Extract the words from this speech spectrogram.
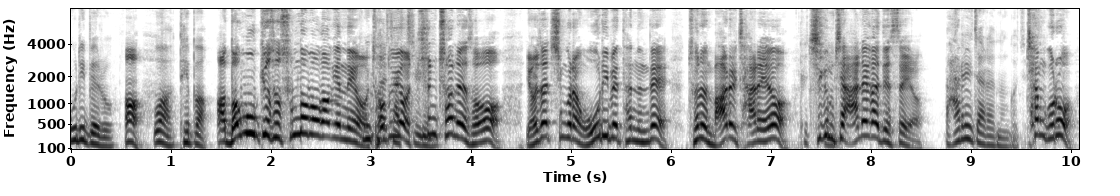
예? 오리배로. 어. 와 대박. 아, 너무 웃겨서 숨 넘어가겠네요. 0847 님. 저도요, 춘천에서 여자친구랑 오리배 탔는데 저는 말을 잘해요. 그치. 지금 제 아내가 됐어요. 말을 잘하는 거죠. 참고로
